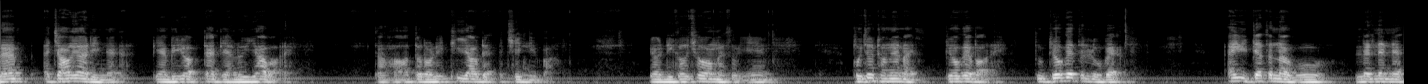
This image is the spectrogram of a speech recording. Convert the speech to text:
လန်းအကြောင်းအရာတွေနဲ့ပြန်ပြီးတော့တံပြန်လို့ရပါတယ်ဒါဟာတော်တော်လေးထိရောက်တဲ့အခြေအနေပါပြီးတော့ဒီကုတ်ချုပ်ရမယ်ဆိုရင်ဘုချုပ်ထုံးမြတ်နိုင်ပြောခဲ့ပါတယ် သူပြောခဲ့တယ်လို့ပဲအဲ့ဒီပြဿနာကိုလက်လက်နဲ့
